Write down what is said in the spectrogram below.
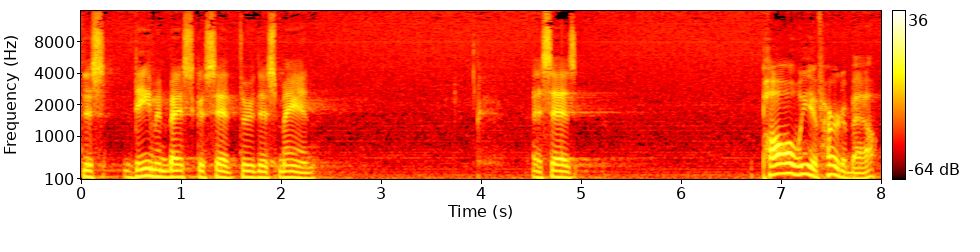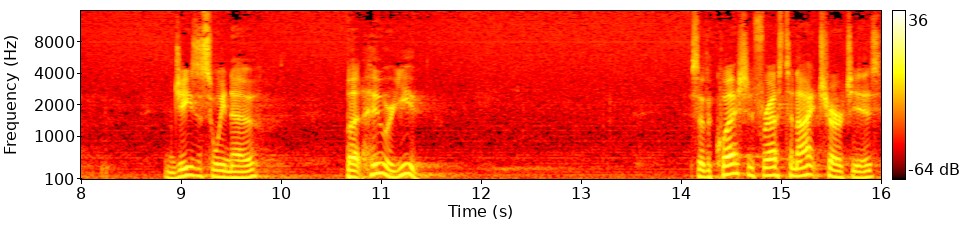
this demon basically said through this man. It says, Paul we have heard about, Jesus we know, but who are you? So the question for us tonight, church, is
